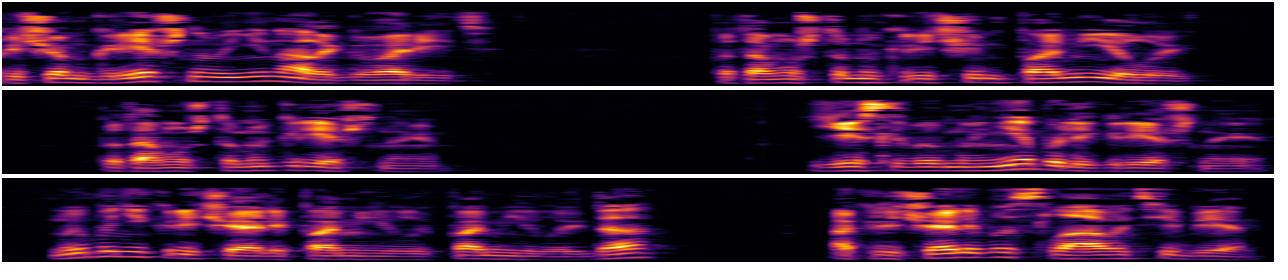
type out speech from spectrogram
Причем грешную не надо говорить, потому что мы кричим «помилуй», потому что мы грешные. Если бы мы не были грешные, мы бы не кричали «помилуй, помилуй», да? А кричали бы «слава тебе».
